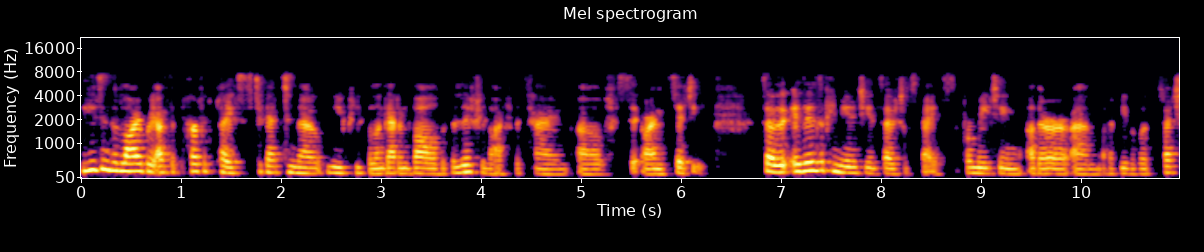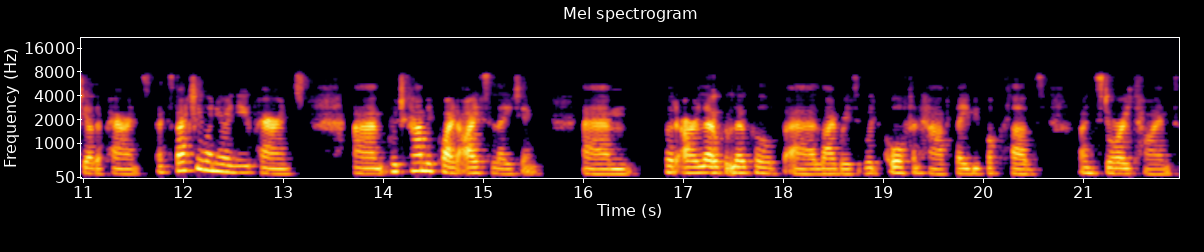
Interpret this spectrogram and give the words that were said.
using the library as the perfect place to get to know new people and get involved with the literary life of the town of and city. So it is a community and social space for meeting other um, other people, but especially other parents, especially when you're a new parent, um, which can be quite isolating. Um, but our local local uh, libraries would often have baby book clubs and story times,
